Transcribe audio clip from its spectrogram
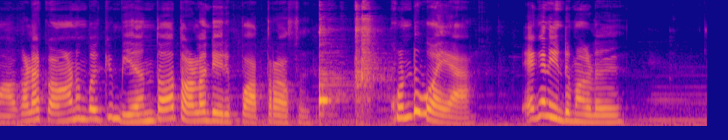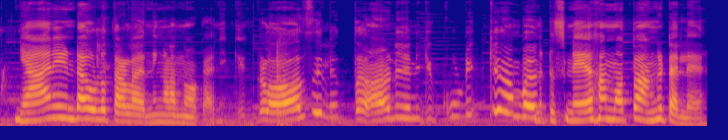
മകളെ കാണുമ്പോഴേക്കും എന്താ തള്ളന്റെ ഒരു പത്രാസ്? കൊണ്ടുപോയാ? എങ്ങനെയുണ്ട് മകൾ? ഞാനേ ഉണ്ടാവുള്ളൂ തള. നിങ്ങളെ നോക്കാൻ. എനിക്ക് ഗ്ലാസ്സിൽ താടി എനിക്ക് കുടിക്കാൻ എന്നിട്ട് സ്നേഹം മൊത്തം അങ്ങോട്ടല്ലേ?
